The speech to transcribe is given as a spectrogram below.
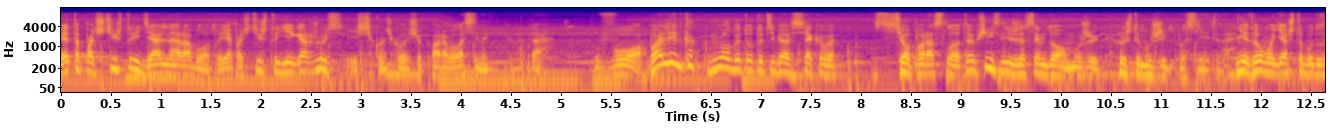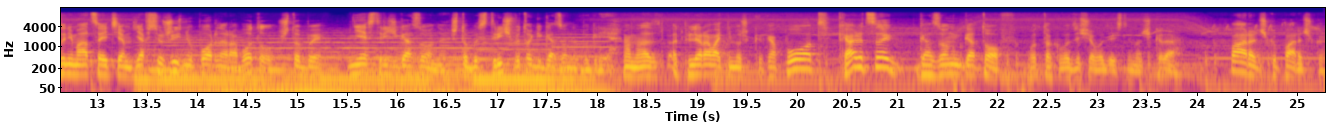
это почти что идеальная работа. Я почти что ей горжусь. И секундочку, вот еще пара волосинок. Да. Во. Блин, как много тут у тебя всякого все поросло. Ты вообще не следишь за своим домом, мужик. Какой же ты мужик после этого? Не думал я, что буду заниматься этим. Я всю жизнь упорно работал, чтобы не стричь газоны. Чтобы стричь в итоге газоны в игре. А, надо отполировать немножко капот. Кажется, газон готов. Вот только вот еще вот здесь немножечко, да. Парочку, парочку.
